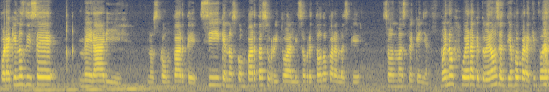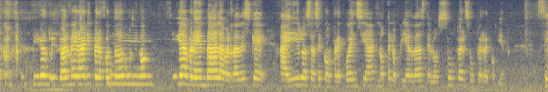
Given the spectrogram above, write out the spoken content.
por aquí nos dice Merari, nos comparte, sí, que nos comparta su ritual y sobre todo para las que son más pequeñas. Bueno, fuera que tuviéramos el tiempo para aquí poder compartir un ritual Merari, pero con todo gusto sigue a Brenda, la verdad es que ahí los hace con frecuencia, no te lo pierdas, te lo súper, súper recomiendo. Sí,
